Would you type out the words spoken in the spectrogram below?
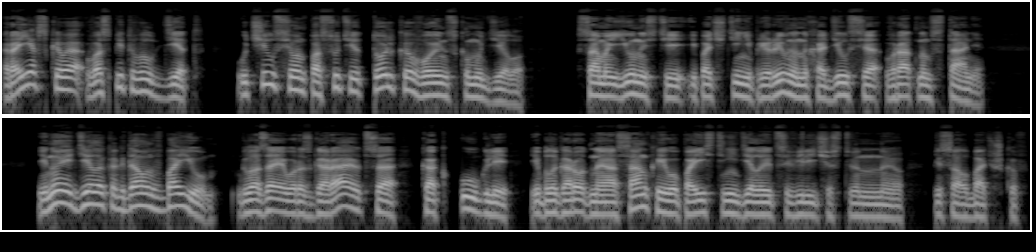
Раевского воспитывал дед, учился он, по сути, только воинскому делу. В самой юности и почти непрерывно находился в ратном стане. Иное дело, когда он в бою, глаза его разгораются, как угли, и благородная осанка его поистине делается величественную, писал Батюшков.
